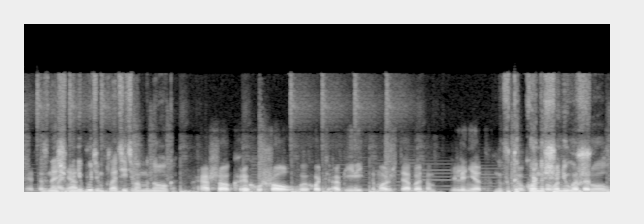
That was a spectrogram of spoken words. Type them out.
Это Значит, мы понятно. не будем платить вам много. Хорошо, Крых ушел. Вы хоть объявить-то можете об этом или нет? Ну, так как он еще вот- не вот это ушел.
